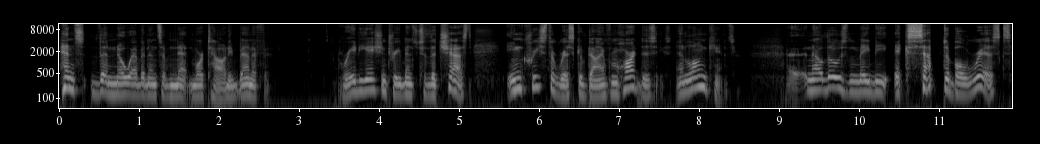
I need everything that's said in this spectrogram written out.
hence the no evidence of net mortality benefit radiation treatments to the chest increase the risk of dying from heart disease and lung cancer. Uh, now, those may be acceptable risks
